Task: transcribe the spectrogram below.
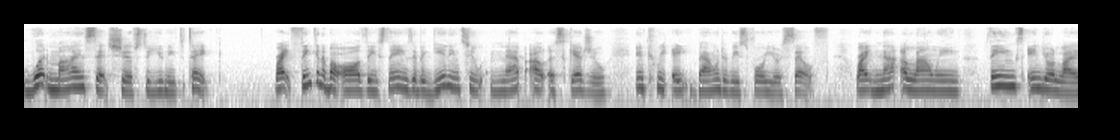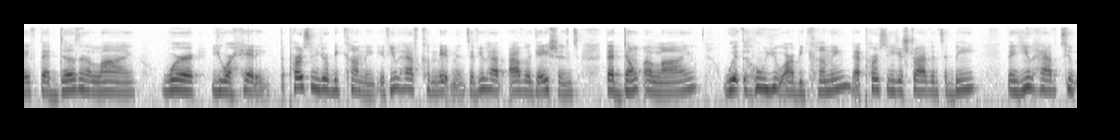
What mindset shifts do you need to take? right? Thinking about all these things and beginning to map out a schedule and create boundaries for yourself, right? Not allowing things in your life that doesn't align where you are heading, the person you're becoming. If you have commitments, if you have obligations that don't align with who you are becoming, that person you're striving to be, then you have to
